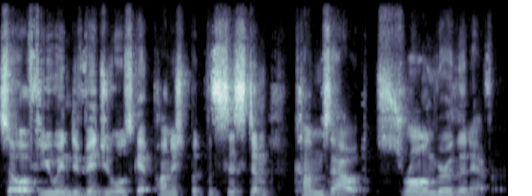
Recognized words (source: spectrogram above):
so a few individuals get punished, but the system comes out stronger than ever.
